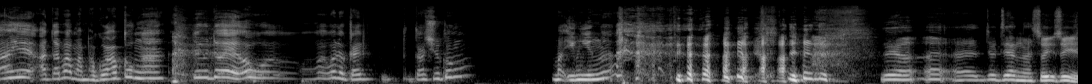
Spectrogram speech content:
啊。哎呀，阿大爸嘛跑过来讲啊，对不对？哦，我我我就该该说讲，嘛赢赢啊。对啊，呃呃，就这样啊。所以所以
